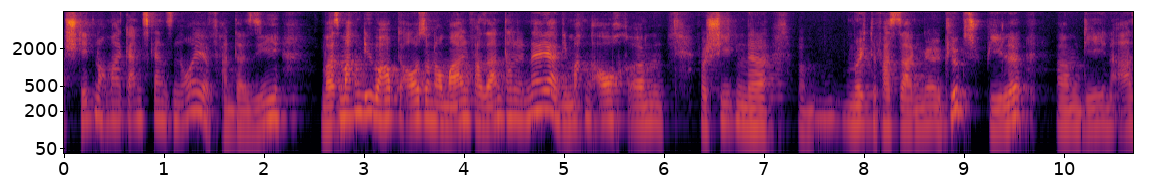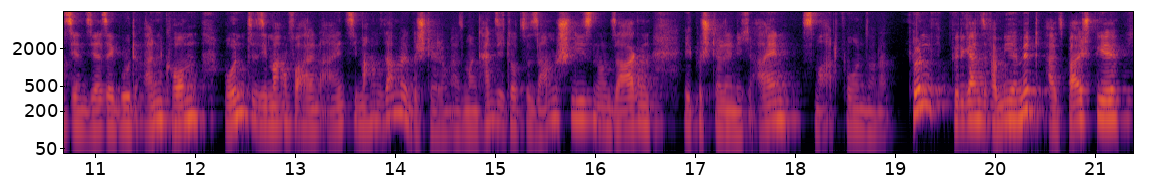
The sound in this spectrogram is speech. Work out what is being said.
steht nochmal ganz, ganz neue Fantasie was machen die überhaupt außer normalen Versandhandel? Naja, die machen auch ähm, verschiedene, ähm, möchte fast sagen, äh, Glücksspiele, ähm, die in Asien sehr, sehr gut ankommen. Und sie machen vor allem eins, sie machen Sammelbestellungen. Also man kann sich dort zusammenschließen und sagen, ich bestelle nicht ein Smartphone, sondern fünf für die ganze Familie mit, als Beispiel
